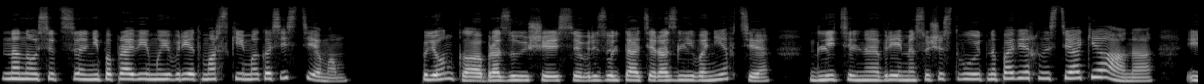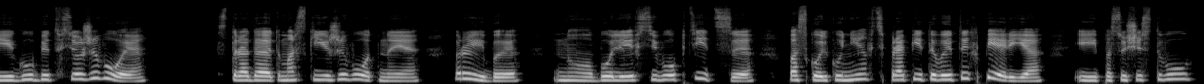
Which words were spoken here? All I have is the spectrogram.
наносится непоправимый вред морским экосистемам. Пленка, образующаяся в результате разлива нефти, длительное время существует на поверхности океана и губит все живое. Страдают морские животные, рыбы, но более всего птицы, поскольку нефть пропитывает их перья, и, по существу,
